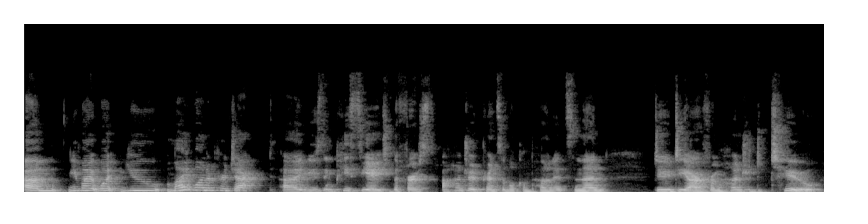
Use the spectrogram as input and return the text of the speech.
Um, you might want you might want to project uh, using PCA to the first 100 principal components and then do DR from 100 to 2.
